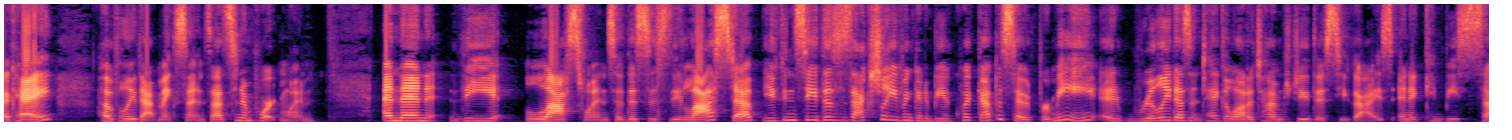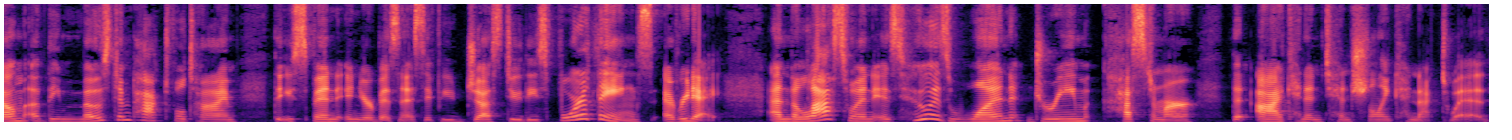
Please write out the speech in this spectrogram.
Okay, hopefully that makes sense. That's an important one. And then the last one. So, this is the last step. You can see this is actually even going to be a quick episode for me. It really doesn't take a lot of time to do this, you guys. And it can be some of the most impactful time that you spend in your business if you just do these four things every day. And the last one is who is one dream customer that I can intentionally connect with?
